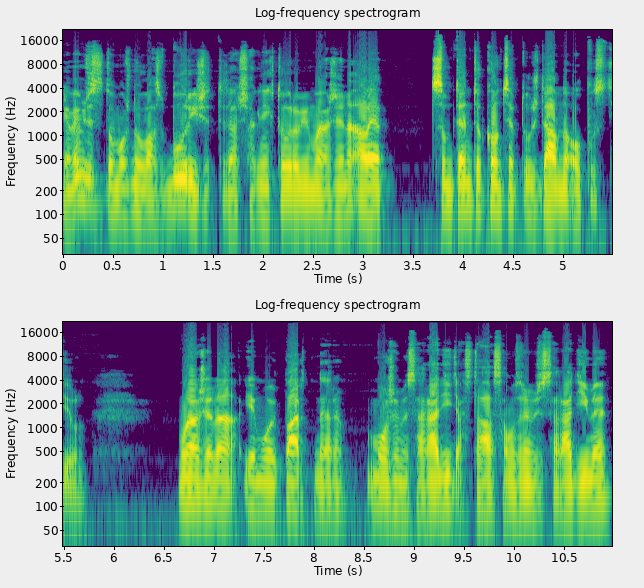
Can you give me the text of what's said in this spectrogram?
Ja viem, že sa to možno u vás búri, že teda však nech to urobí moja žena, ale ja som tento koncept už dávno opustil. Moja žena je môj partner. Môžeme sa radiť a stále samozrejme, že sa radíme.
